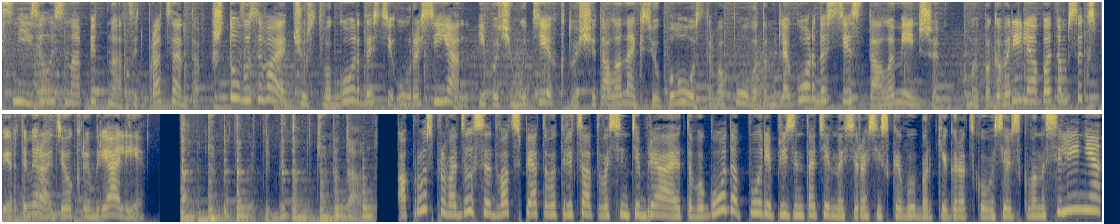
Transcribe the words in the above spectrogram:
снизилось на 15%. Что вызывает чувство гордости у россиян? И почему тех, кто считал аннексию полуострова полуострова поводом для гордости стало меньше. Мы поговорили об этом с экспертами радио Крым Реалии. Опрос проводился 25-30 сентября этого года по репрезентативной всероссийской выборке городского сельского населения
